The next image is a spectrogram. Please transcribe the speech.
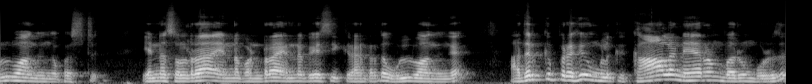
உள்வாங்குங்க ஃபஸ்ட்டு என்ன சொல்கிறா என்ன பண்ணுறா என்ன பேசிக்கிறான்றதை உள்வாங்குங்க. அதற்கு பிறகு உங்களுக்கு கால நேரம் வரும் பொழுது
